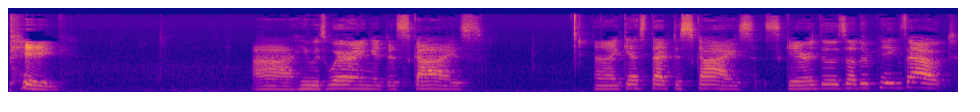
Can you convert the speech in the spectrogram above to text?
pig. Ah, he was wearing a disguise. And I guess that disguise scared those other pigs out.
